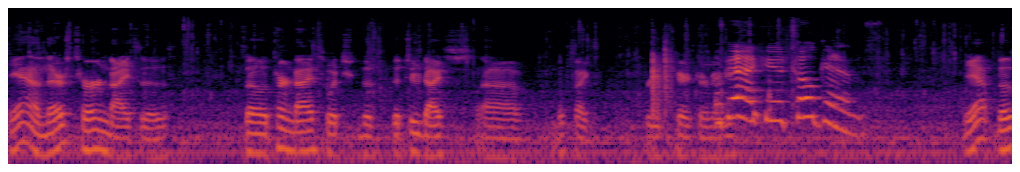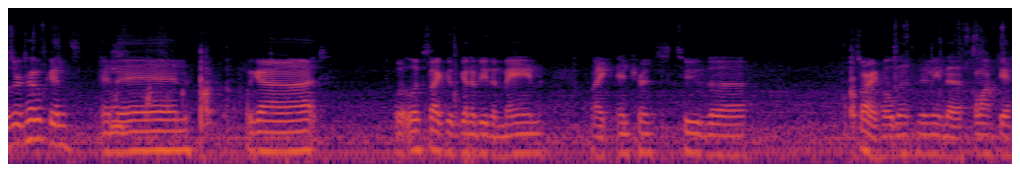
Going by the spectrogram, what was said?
Yeah, and there's turn dices. So turn dice, which the the two dice uh, looks like for each character maybe. Okay, here's tokens. Yeah, those are tokens. And then we got what looks like is going to be the main like entrance to the. Sorry, Holden, didn't mean to block you.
